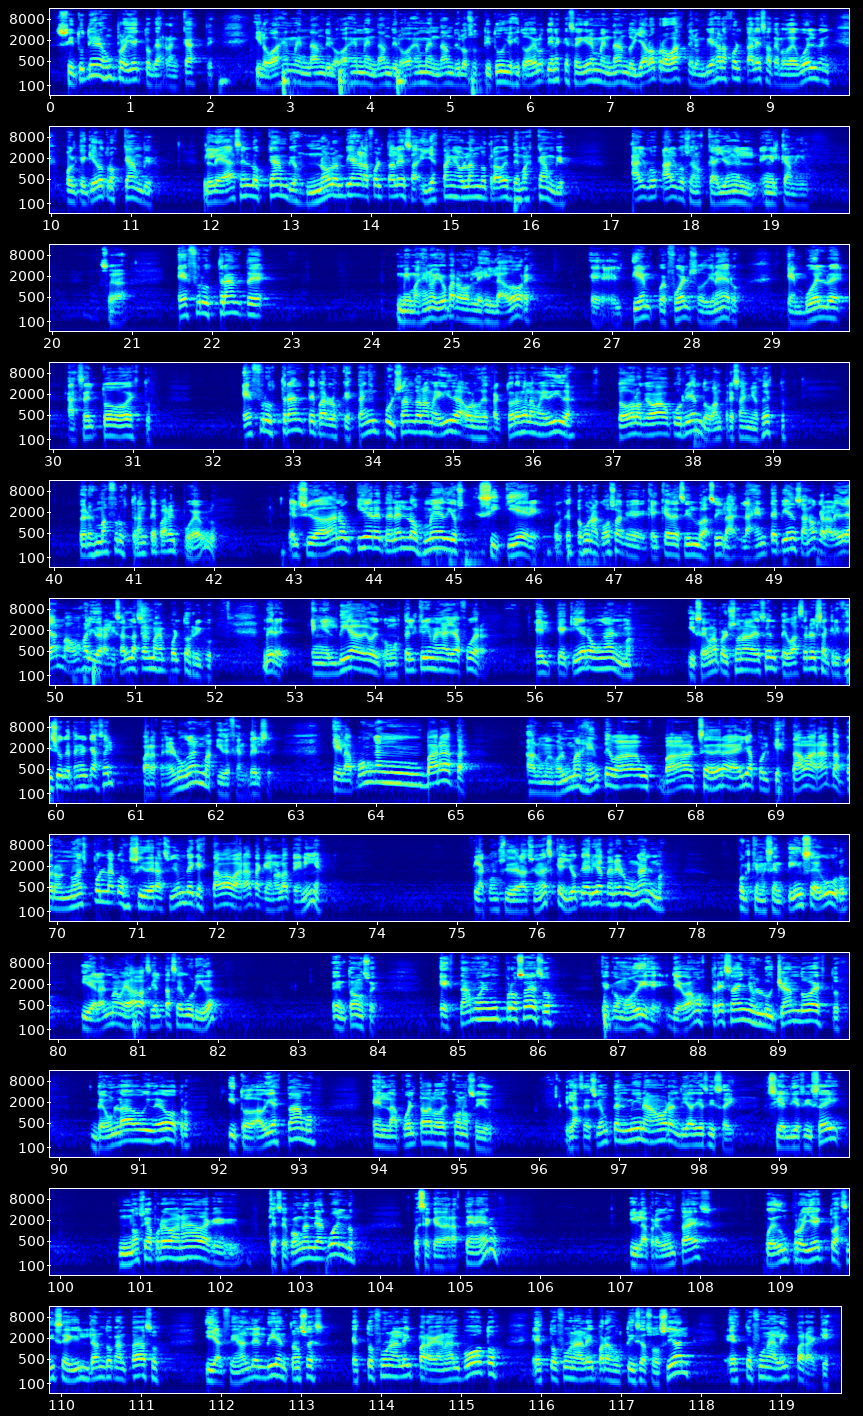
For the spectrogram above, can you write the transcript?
Si tú tienes un proyecto que arrancaste y lo vas enmendando y lo vas enmendando y lo vas enmendando y lo sustituyes y todavía lo tienes que seguir enmendando y ya lo aprobaste, lo envías a la fortaleza, te lo devuelven porque quiere otros cambios, le hacen los cambios, no lo envían a la fortaleza y ya están hablando otra vez de más cambios, algo, algo se nos cayó en el, en el camino. O sea, es frustrante me imagino yo para los legisladores, eh, el tiempo, esfuerzo, dinero que envuelve hacer todo esto. Es frustrante para los que están impulsando la medida o los detractores de la medida, todo lo que va ocurriendo, van tres años de esto. Pero es más frustrante para el pueblo, El ciudadano quiere tener los medios si quiere, porque esto es una cosa que, hay que decirlo así. La, la, gente piensa, ¿no? Que la ley de armas, vamos a liberalizar las armas en Puerto Rico. Mire, en el día de hoy, como está el crimen allá afuera, el que quiera un arma y sea una persona decente va a hacer el sacrificio que tenga que hacer para tener un arma y defenderse. Que la pongan barata, a lo mejor más gente va, a acceder a ella porque está barata, pero no es por la consideración de que estaba barata que no la tenía. La consideración es que yo quería tener un arma porque me sentí inseguro y el arma me daba cierta seguridad. Entonces, estamos en un proceso que, como dije, llevamos tres años luchando esto de un lado y de otro y todavía estamos en la puerta de lo desconocido. La sesión termina ahora el día 16. Si el 16 no se aprueba nada, que, que se pongan de acuerdo, pues se quedará hasta enero. Y la pregunta es, ¿puede un proyecto así seguir dando cantazos y al final del día, entonces, esto fue una ley para ganar votos, esto fue una ley para justicia social, esto fue una ley para qué.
